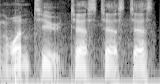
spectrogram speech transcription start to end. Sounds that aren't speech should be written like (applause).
Testing. One, two. Test, test, test.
